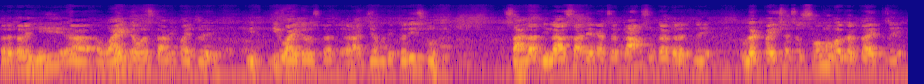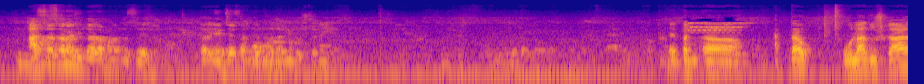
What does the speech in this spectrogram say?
खर तर ही वाईट अवस्था आम्ही पाहतोय. इतकी वाईट अवस्था राज्यामध्ये कधीच नव्हती. साधा दिलासा देण्याचं काम सुद्धा करत नाही. उलट पैशाचं सोम उभं करता येत नाही. असं जर अजितदादा म्हणत असेल तर याच्यासारखी दुर्दैवी गोष्ट नाही आहे पण अं, आता ओला दुष्काळ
